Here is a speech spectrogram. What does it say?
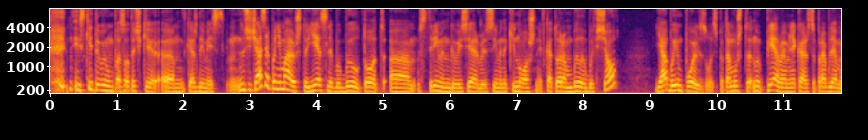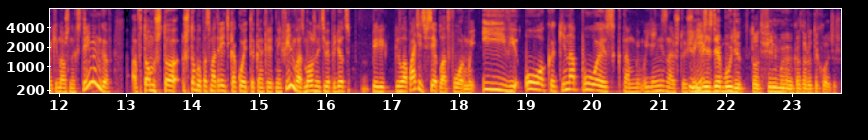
и скидываю ему по соточке э, каждый месяц. Ну, сейчас я понимаю, что если бы был тот э, стриминговый сервис именно киношный, в котором было бы все, я бы им пользовалась. Потому что, ну, первая, мне кажется, проблема киношных стримингов в том, что, чтобы посмотреть какой-то конкретный фильм, возможно, тебе придется перелопатить все платформы. Иви, Ока, Кинопоиск, там, я не знаю, что еще и есть. везде будет тот фильм, который ты хочешь.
